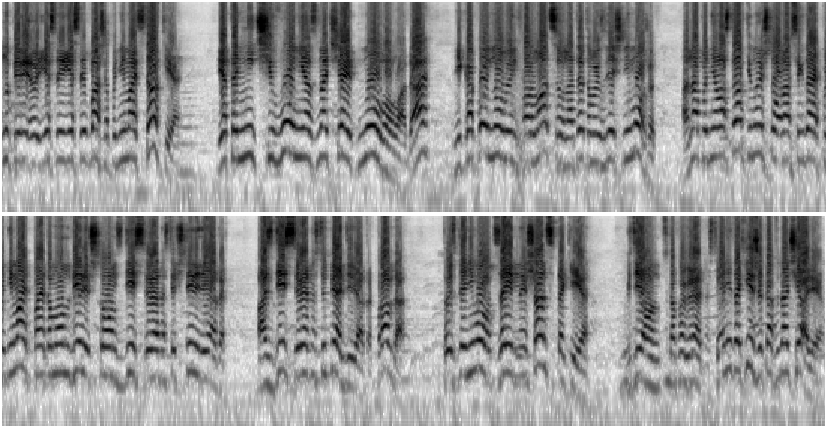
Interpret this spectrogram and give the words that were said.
ну, пере, если, если Маша поднимает ставки, это ничего не означает нового, да? Никакой новой информации он от этого извлечь не может. Она подняла ставки, ну и что? Она всегда их поднимает, поэтому он верит, что он здесь с вероятностью 4 девятых, а здесь с вероятностью 5 девятых, правда? То есть для него вот взаимные шансы такие, где он, с какой вероятностью, они такие же, как в начале.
